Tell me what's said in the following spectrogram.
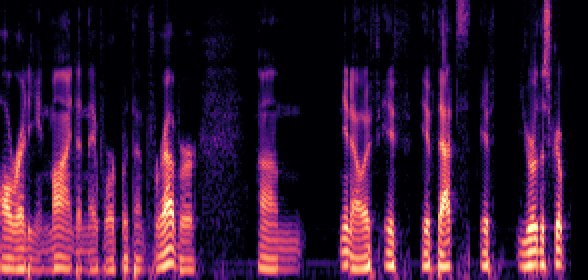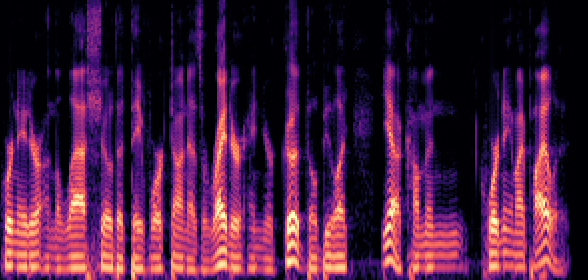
already in mind and they've worked with them forever, um, you know, if, if, if that's, if you're the script coordinator on the last show that they've worked on as a writer and you're good, they'll be like, yeah, come and coordinate my pilot.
